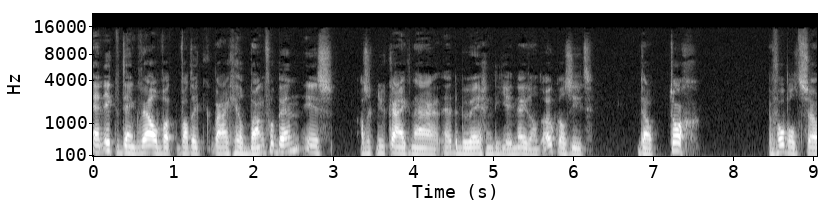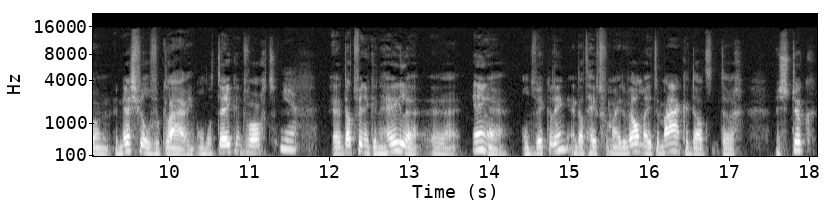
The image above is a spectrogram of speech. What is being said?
En ik denk wel, wat, wat ik, waar ik heel bang voor ben, is als ik nu kijk naar hè, de beweging die je in Nederland ook wel ziet, dat toch bijvoorbeeld zo'n Nashville-verklaring ondertekend wordt. Ja. Eh, dat vind ik een hele eh, enge ontwikkeling. En dat heeft voor mij er wel mee te maken dat er een stuk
